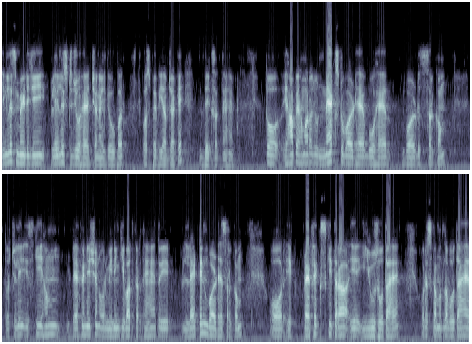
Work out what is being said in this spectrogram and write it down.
इंग्लिश मेड जी प्लेलिस्ट जो है चैनल के ऊपर, उस पर भी आप जाके देख सकते हैं। तो यहाँ पे हमारा जो नेक्स्ट वर्ड है, वो है वर्ड सरकम तो चलिए, इसकी हम डेफिनेशन और मीनिंग की बात करते हैं। तो ये लैटिन वर्ड है, सरकम, और एक प्रेफिक्स की तरह ये यूज़ होता है, और इसका मतलब होता है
